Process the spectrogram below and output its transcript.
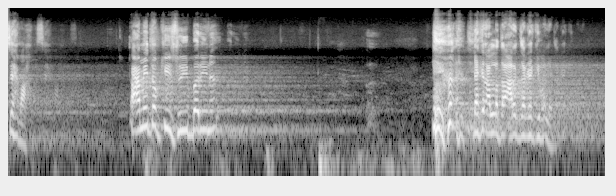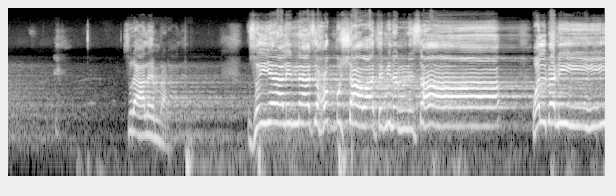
সেহরা তা আমি তো কিছুই পারি না দেখেন আল্লাহ তা আরেক জায়গায় কি বলে সুরা আলে ইমরান زين للناس حب الشهوات من النساء والبنين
